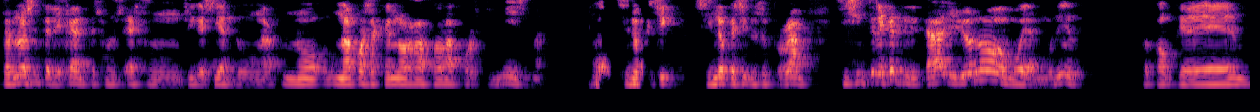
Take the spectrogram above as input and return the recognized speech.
Pero no es inteligente, es un, sigue siendo una, una, cosa que no razona por sí misma. Sino que, sino que sigue su programa. Si es inteligente, dice, caray, yo no voy a morir. Porque aunque en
